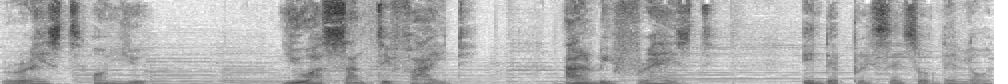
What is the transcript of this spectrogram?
rests on you. You are sanctified and refreshed in the presence of the Lord.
